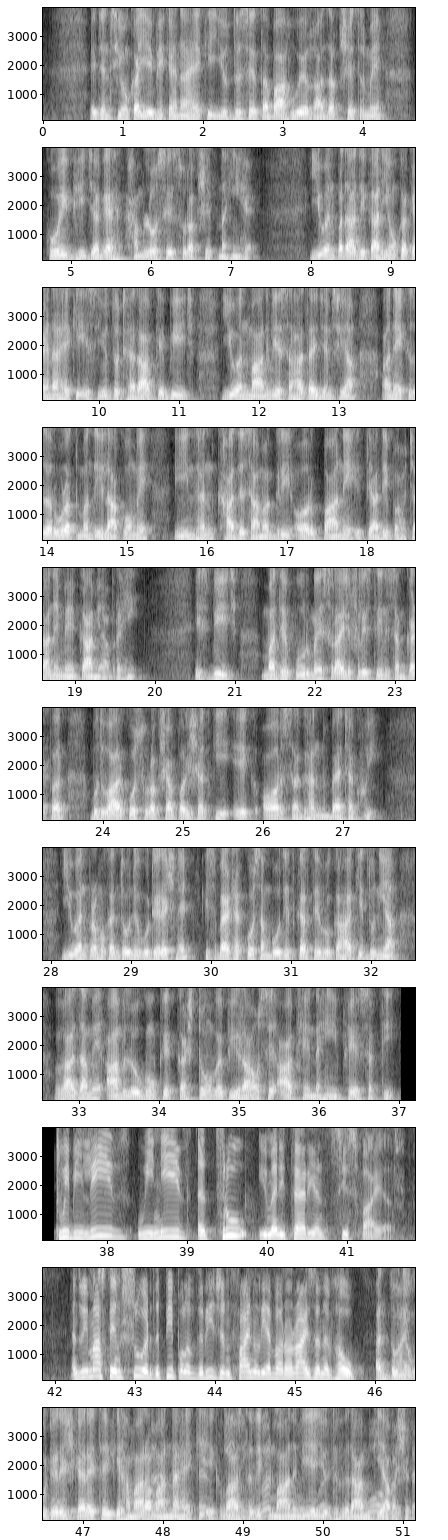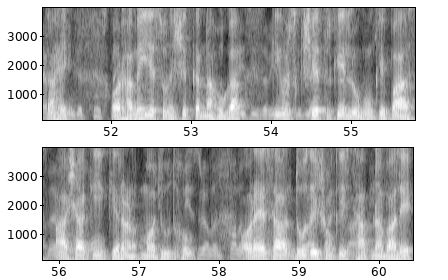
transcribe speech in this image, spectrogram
एजेंसियों का ये भी कहना है कि युद्ध से तबाह हुए गाजा क्षेत्र में कोई भी जगह हमलों से सुरक्षित नहीं है। यूएन पदाधिकारियों का कहना है कि इस युद्ध ठहराव के बीच यूएन मानवीय सहायता एजेंसियाँ अनेक ज़रूरतमंद इलाकों में ईंधन, खाद्य सामग्री और पानी इत्यादि पहुँचाने में कामयाब रहीं। इस बीच मध्य पूर्व में इसराइल फिलिस्तीनी संकट पर बुधवार को सुरक्षा परिषद की एक और सघन बैठक हुई। यूएन प्रमुख अंतोनियो गुटेरेश ने इस बैठक को संबोधित करते हुए कहा कि दुनिया गाजा में आम लोगों के कष्टों व पीड़ाओं से आँखें नहीं फेर सकती. And we must ensure the people of the region finally have an horizon of hope. Antonio Guterres कह रहे थे कि हमारा मानना है कि एक वास्तविक मानवीय युद्ध विराम की आवश्यकता है और हमें यह सुनिश्चित करना होगा कि उस क्षेत्र के लोगों के पास आशा की किरण मौजूद हो और ऐसा दो देशों की स्थापना वाले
